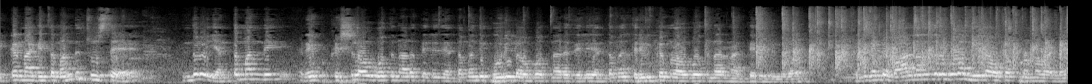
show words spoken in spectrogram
ఇక్కడ నాకు ఇంతమంది చూస్తే ఇందులో ఎంతమంది రేపు కృష్ణులు అవ్వబోతున్నారో తెలియదు ఎంతమంది పూరీలు అవ్వబోతున్నారో తెలియదు ఎంతమంది త్రివిక్రమలు అవ్వబోతున్నారో నాకు తెలియదు ఇందులో. ఎందుకంటే వాళ్ళందరూ కూడా మీలో ఒకప్పుడు ఉన్నవాళ్ళే.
